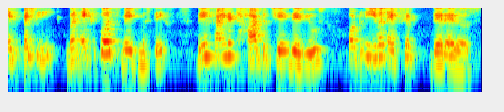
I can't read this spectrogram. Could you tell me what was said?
Especially when experts make mistakes, they find it hard to change their views or to even accept their errors.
